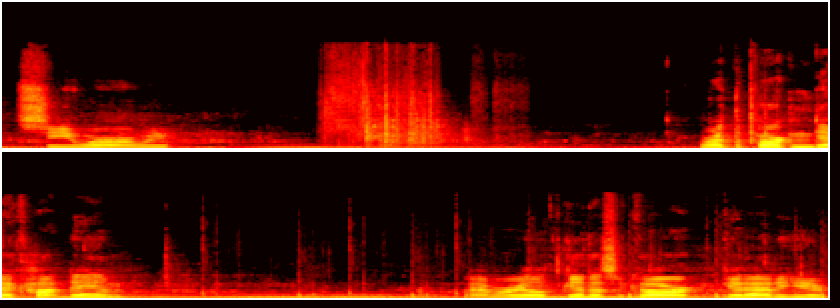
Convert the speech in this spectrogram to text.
Let's see, where are we? We're at the parking deck, hot damn! Alright, Maria, let's get us a car. Get out of here.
